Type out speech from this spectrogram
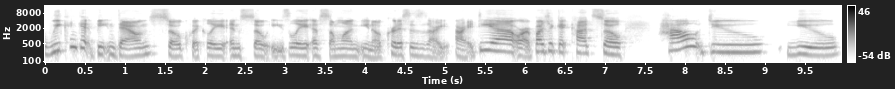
we can get beaten down so quickly and so easily if someone you know criticizes our, our idea or our budget get cut. So how do you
